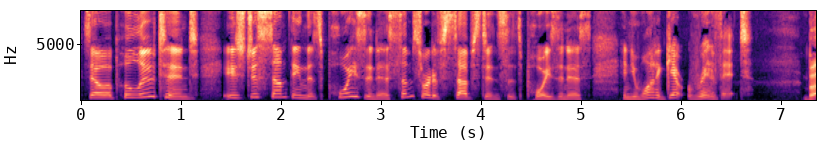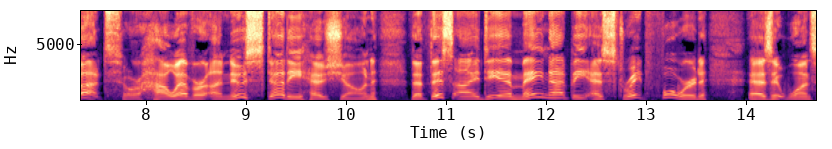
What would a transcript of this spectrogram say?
So a pollutant is just something that's poisonous some sort of substance that's poisonous and you want to get rid of it but, or however, a new study has shown that this idea may not be as straightforward as it once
